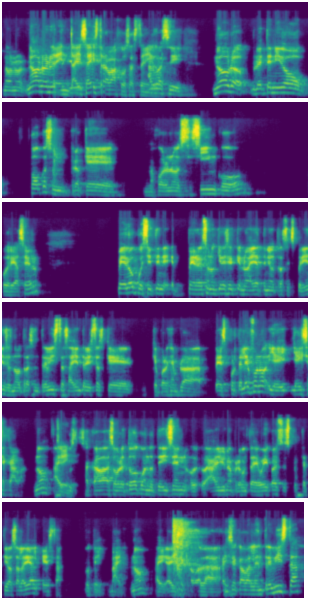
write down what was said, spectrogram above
no, no, no, no. 36 trabajos has tenido. Algo así. No, bro, he tenido pocos, creo que mejor unos cinco podría ser. Pero pues sí tiene, pero eso no quiere decir que no haya tenido otras experiencias, no otras entrevistas. Hay entrevistas que, que por ejemplo, es por teléfono y ahí, y ahí se acaba, ¿no? Ahí pues, se acaba, sobre todo cuando te dicen, hay una pregunta de, oye, ¿cuál es tu expectativa salarial? Esta. Ok, bye, ¿no? Ahí, ahí, se, acaba la, ahí se acaba la entrevista.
